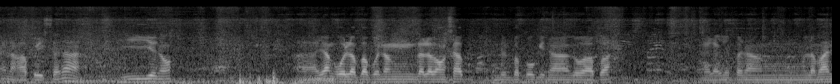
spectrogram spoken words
Yan, nakapista na. Iyon o. Ah, yan, kulang pa po ng dalawang sub. Nandun pa po ginagawa pa. Nalagyan pa ng laman.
